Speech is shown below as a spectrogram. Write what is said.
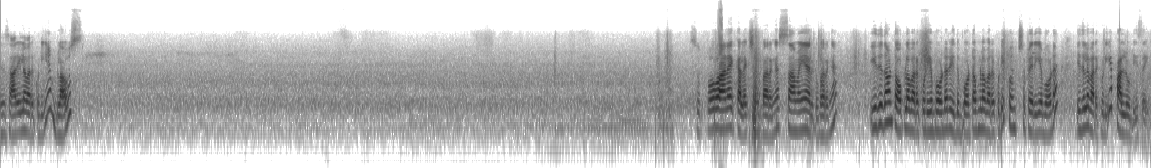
இது சாரியில் வரக்கூடிய ப்ளவுஸ் சூப்பரான கலெக்ஷன் பாருங்கள் செமையாக இருக்குது பாருங்கள் இதுதான் டாப்பில் வரக்கூடிய பார்டர் இது பாட்டமில் வரக்கூடிய கொஞ்சம் பெரிய பார்டர் இதில் வரக்கூடிய பல்லு டிசைன்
